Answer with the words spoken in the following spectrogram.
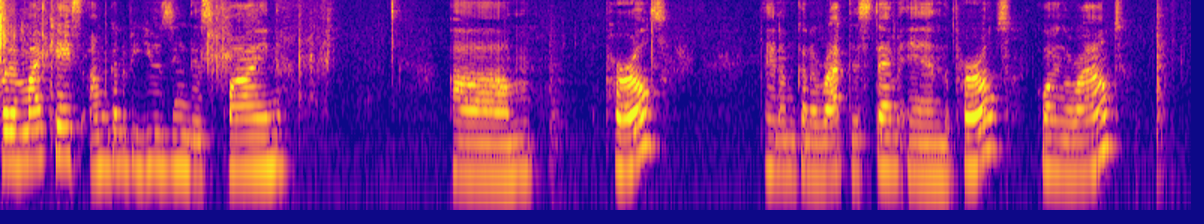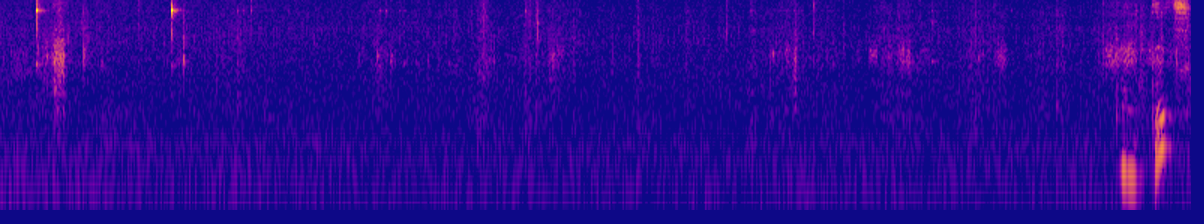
But in my case, I'm going to be using this fine um, pearls and I'm going to wrap this stem in the pearls going around. Like this.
